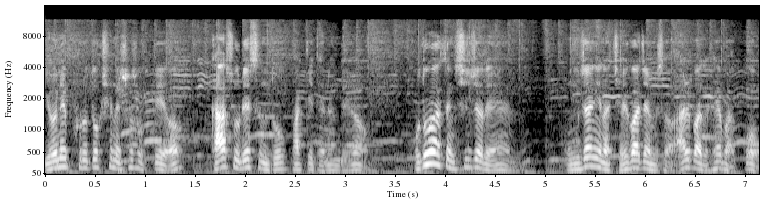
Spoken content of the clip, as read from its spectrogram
연예 프로덕션에 소속되어 가수 레슨도 받게 되는데요. 고등학생 시절엔 공장이나 제과점에서 알바도 해봤고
